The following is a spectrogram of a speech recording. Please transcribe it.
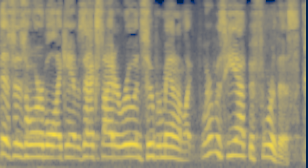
"This is horrible. I can't." Zack Snyder ruined Superman. I'm like, where was he at before this?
